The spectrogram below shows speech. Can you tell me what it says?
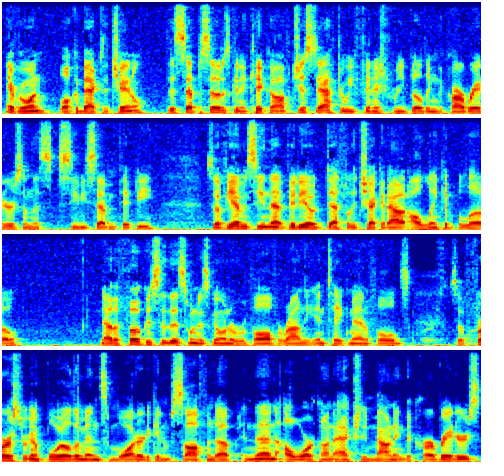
Hey everyone, welcome back to the channel. This episode is going to kick off just after we finish rebuilding the carburetors on this CB750. So if you haven't seen that video, definitely check it out. I'll link it below. Now the focus of this one is going to revolve around the intake manifolds. So first we're going to boil them in some water to get them softened up and then I'll work on actually mounting the carburetors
